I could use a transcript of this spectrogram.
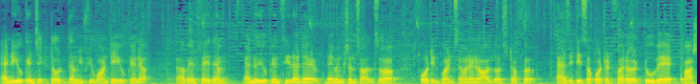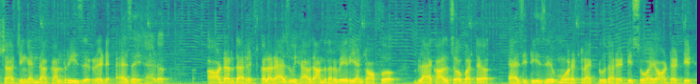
and you can check it out them. If you want you can uh, uh verify them and you can see the di dimensions also 14.7 and all those stuff uh, as it is supported for uh, two-way fast charging and the color is red as i had ordered the red color as we have the another variant of black also but as it is more attractive to the reddish so i ordered it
